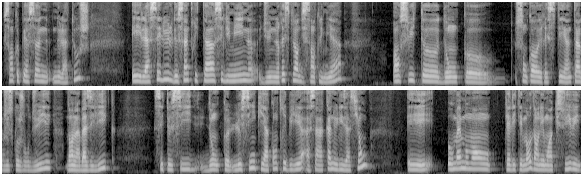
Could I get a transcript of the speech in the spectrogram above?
sans que personne ne la touche. Et la cellule de Sainte Rita s'illumine d'une resplendissante lumière. Ensuite, donc, son corps est resté intact jusqu'aujourd'hui dans la basilique. C'est aussi donc le signe qui a contribué à sa canonisation. Et au même moment qu'elle était morte, dans les mois qui suivent,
